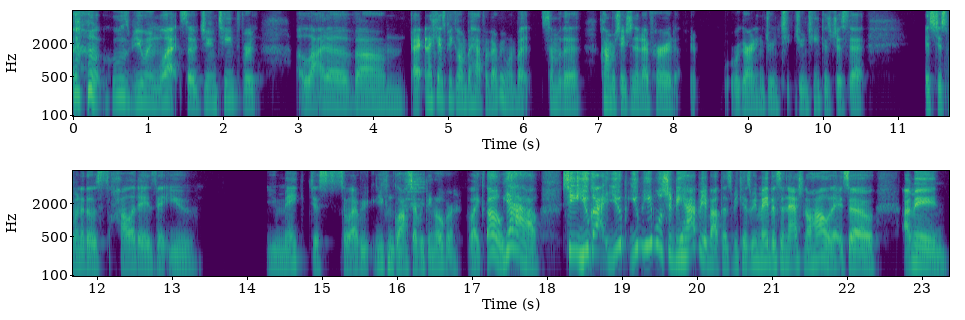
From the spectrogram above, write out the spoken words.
who's viewing what. So Juneteenth for a lot of, um, and I can't speak on behalf of everyone, but some of the conversation that I've heard regarding Juneteenth is just that it's just one of those holidays that you you make just so every you can gloss everything over. Like oh yeah. See you got you you people should be happy about this because we made this a national holiday. So i mean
